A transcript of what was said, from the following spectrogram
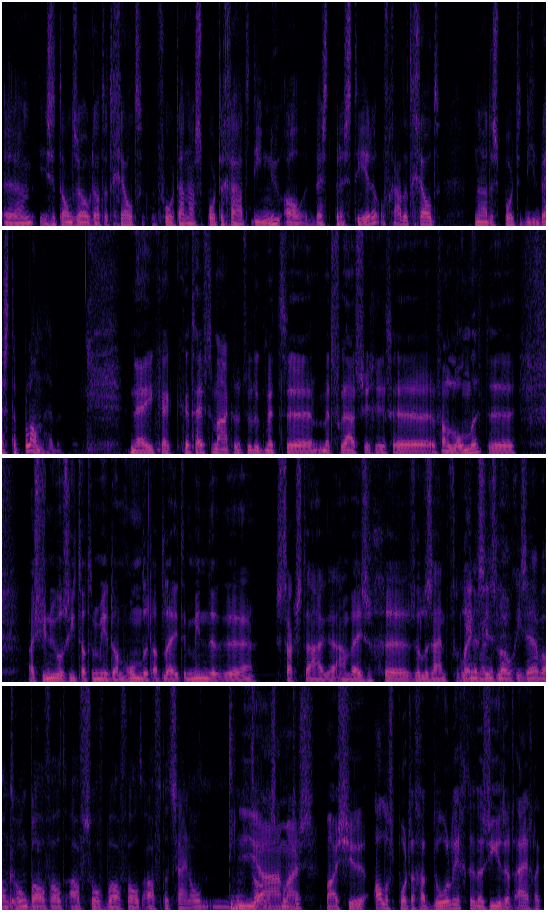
um, is het dan zo dat het geld voortaan naar sporten gaat... die nu al het best presteren? Of gaat het geld naar de sporten die het beste plan hebben? Nee, kijk, het heeft te maken natuurlijk met, uh, met vooruitzicht uh, van Londen. De, als je nu al ziet dat er meer dan 100 atleten minder uh, straks daar eh, aanwezig uh, zullen zijn. Enigszins logisch, hè? Want honkbal valt af, softbal valt af. Dat zijn al tientallen ja, sporters. Maar, maar, als je alle sporten gaat doorlichten... dan zie je dat eigenlijk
